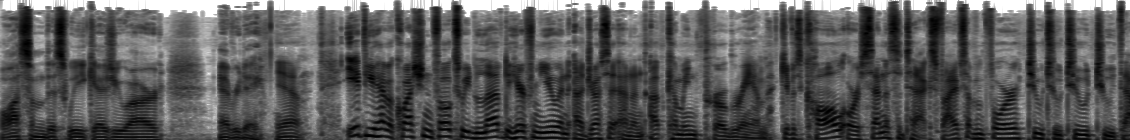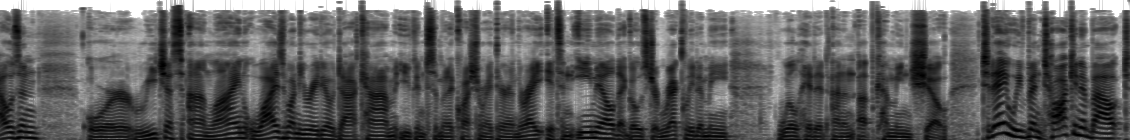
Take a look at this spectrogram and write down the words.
awesome this week as you are every day. Yeah. If you have a question, folks, we'd love to hear from you and address it on an upcoming program. Give us a call or send us a text 574 222 2000 or reach us online, wisemoneyradio.com. You can submit a question right there on the right. It's an email that goes directly to me. We'll hit it on an upcoming show. Today, we've been talking about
